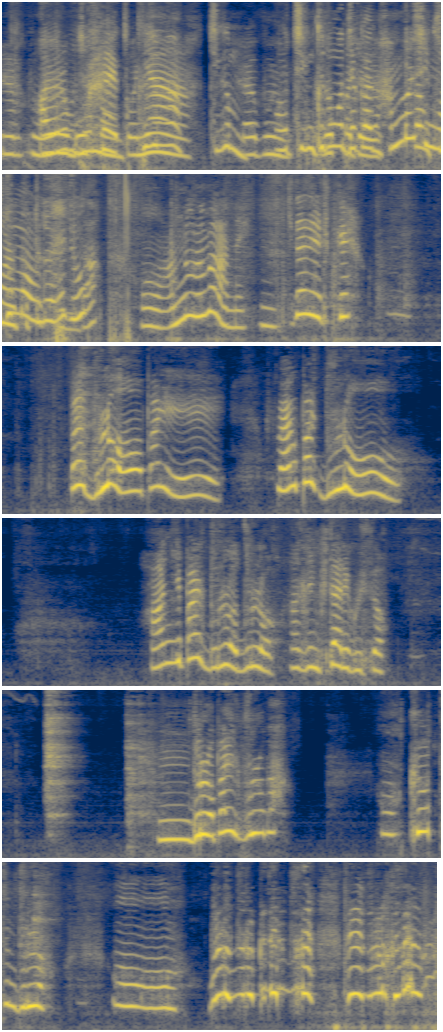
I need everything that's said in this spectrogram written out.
여러분, 아 여러분 뭐 잠깐만. 할 거냐? 지금 여러분, 어, 지금 그동안 몇 잠깐 한 번씩만 구독만 해줘. 부탁드립니다. 어, 안 누르면 안 해. 응, 기다려줄게. 빨리 눌러, 빨리. 말고 빨리 눌러. 아니, 빨리 눌러, 눌러. 나 지금 기다리고 있어. 음, 눌러, 빨리 눌러봐. 어, 그 버튼 눌러. 어, 어. 눌러, 눌러, 그대로 눌러. 그래, 눌러, 그대로 눌러.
